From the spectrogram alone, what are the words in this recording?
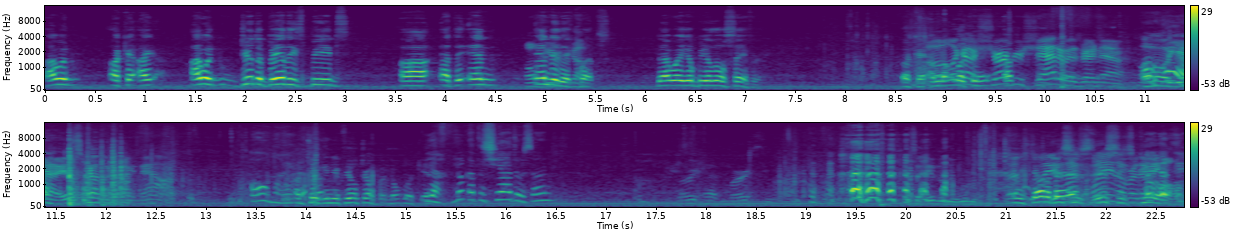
I would, okay, I, I would do the Bailey's beads, uh, at the end, Oh, end of the it comes. eclipse. That way you'll be a little safer. Okay, I'm Oh, not look how sharp I'm, your shadow is right now. Oh, oh yeah, it's coming right now. Oh my God. I'm taking your filter off, but don't look yet. Yeah, look at the shadows, son. Lord have mercy. It's the end of the world. Can you shadow This back? is this is Yeah, cool.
